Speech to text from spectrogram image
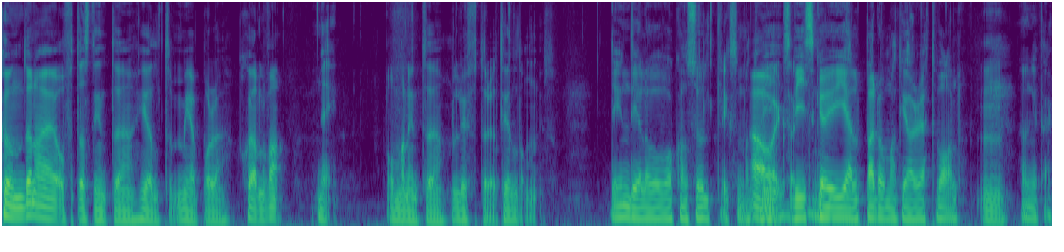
kunderna är oftast inte helt med på det själva. Nej. Om man inte lyfter det till dem. Liksom. Det är en del av att vara konsult. Liksom, att Ja, vi, exakt. vi ska ju hjälpa dem att göra rätt val, Mm. ungefär.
